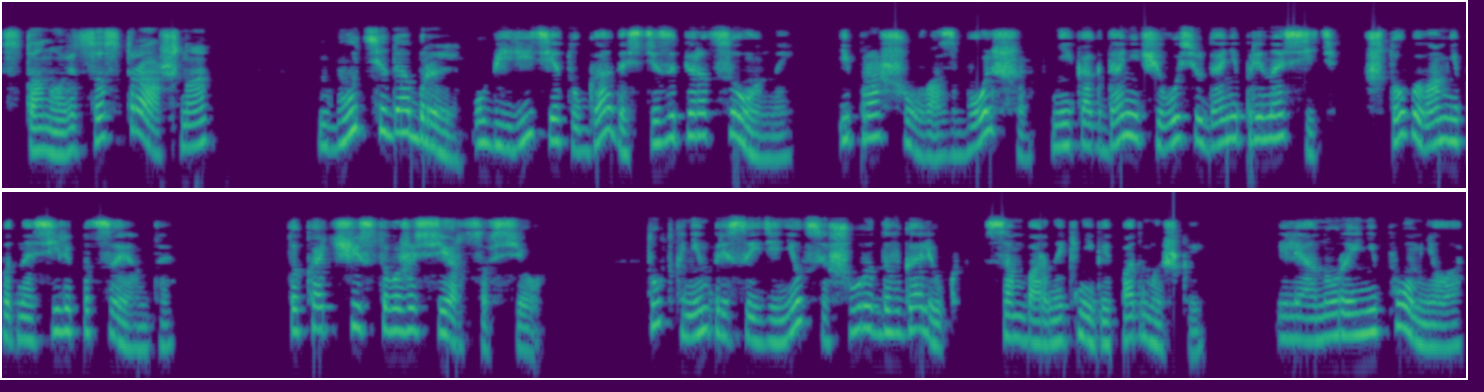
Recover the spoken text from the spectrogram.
Становится страшно. Будьте добры, уберите эту гадость из операционной. И прошу вас больше никогда ничего сюда не приносить, что бы вам не подносили пациенты. Так от чистого же сердца все. Тут к ним присоединился Шура Довголюк с амбарной книгой под мышкой. Элеонора и не помнила,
